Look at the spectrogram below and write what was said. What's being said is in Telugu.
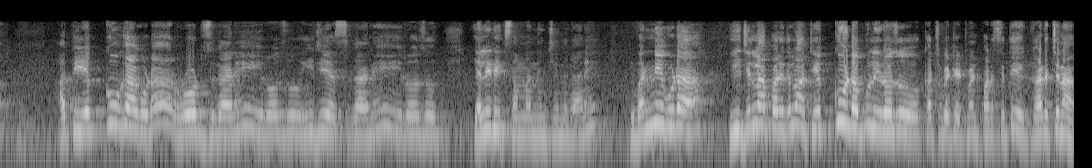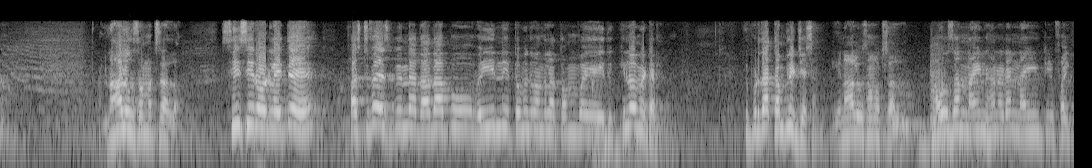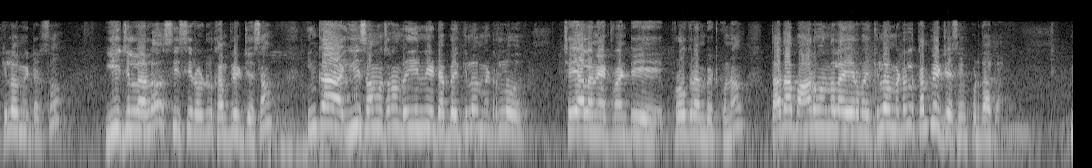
అతి ఎక్కువగా కూడా రోడ్స్ కానీ ఈరోజు ఈజీఎస్ కానీ ఈరోజు ఎల్ఈడికి సంబంధించింది కానీ ఇవన్నీ కూడా ఈ జిల్లా పరిధిలో అతి ఎక్కువ డబ్బులు ఈరోజు ఖర్చు పెట్టేటువంటి పరిస్థితి గడిచిన నాలుగు సంవత్సరాల్లో. సీసీ రోడ్లు అయితే ఫస్ట్ ఫేజ్ కింద దాదాపు వెయ్యిన్ని తొమ్మిది వందల తొంభై ఐదు కిలోమీటర్లు ఇప్పుడు దాకా కంప్లీట్ చేశాం ఈ నాలుగు సంవత్సరాల్లో. Thousand nine hundred and ninety five kilometres ఈ జిల్లాలో సీసీ రోడ్లు కంప్లీట్ చేసాం ఇంకా ఈ సంవత్సరం వెయ్యిన్ని డెబ్బై కిలోమీటర్లు చేయాలనేటువంటి ప్రోగ్రాం పెట్టుకున్నాం. దాదాపు ఆరు వందల ఇరవై కిలోమీటర్లు కంప్లీట్ చేసాం ఇప్పుడు దాకా.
